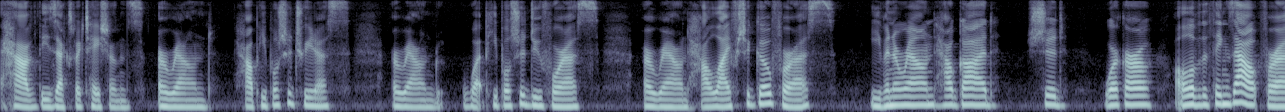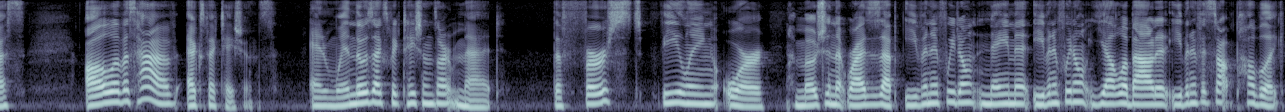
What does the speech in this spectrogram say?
have these expectations around how people should treat us, around what people should do for us, around how life should go for us, even around how God should work our all of the things out for us. All of us have expectations. And when those expectations aren't met, the first feeling or emotion that rises up, even if we don't name it, even if we don't yell about it, even if it's not public,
